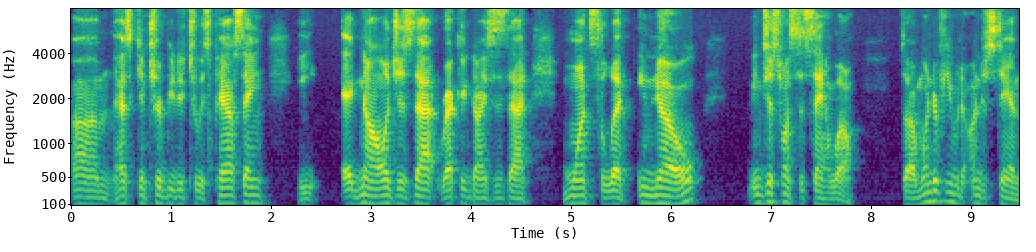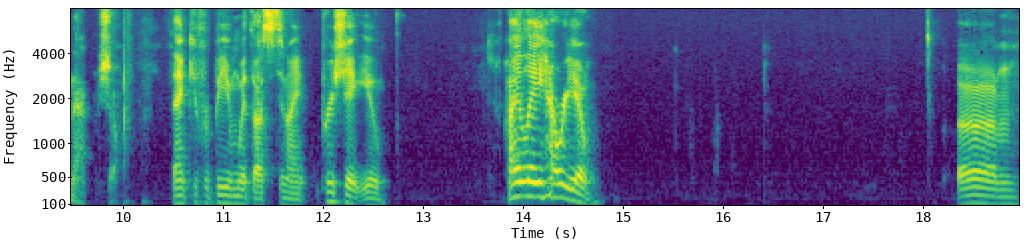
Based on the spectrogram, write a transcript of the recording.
um, has contributed to his passing. He acknowledges that, recognizes that, wants to let you know. He just wants to say hello. So I wonder if you would understand that, Michelle. Thank you for being with us tonight. Appreciate you. Hi, Lee. How are you? Um,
